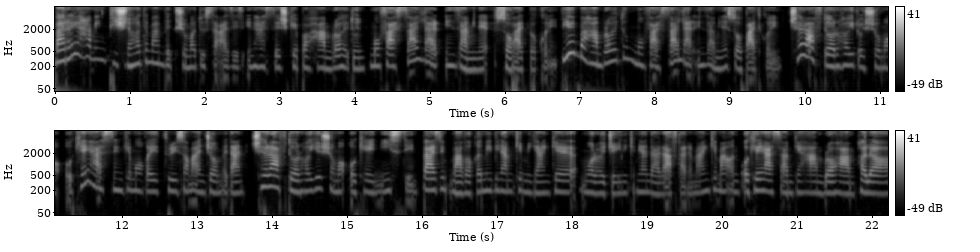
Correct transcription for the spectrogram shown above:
برای همین پیشنهاد من به شما دوست عزیز این هستش که با همراهتون مفصل در این زمینه صحبت بکنین بیاین با همراهتون مفصل در این زمینه صحبت کنین چه رفتارهایی رو شما okay هستین که موقع threesome انجام بدن؟ چه رفتارهایی شما okay نیستین؟ بعضی مواقع می‌بینم که میگن که مراجعینی که میان در دفتر من که من okay هستم که همراه هم حالا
